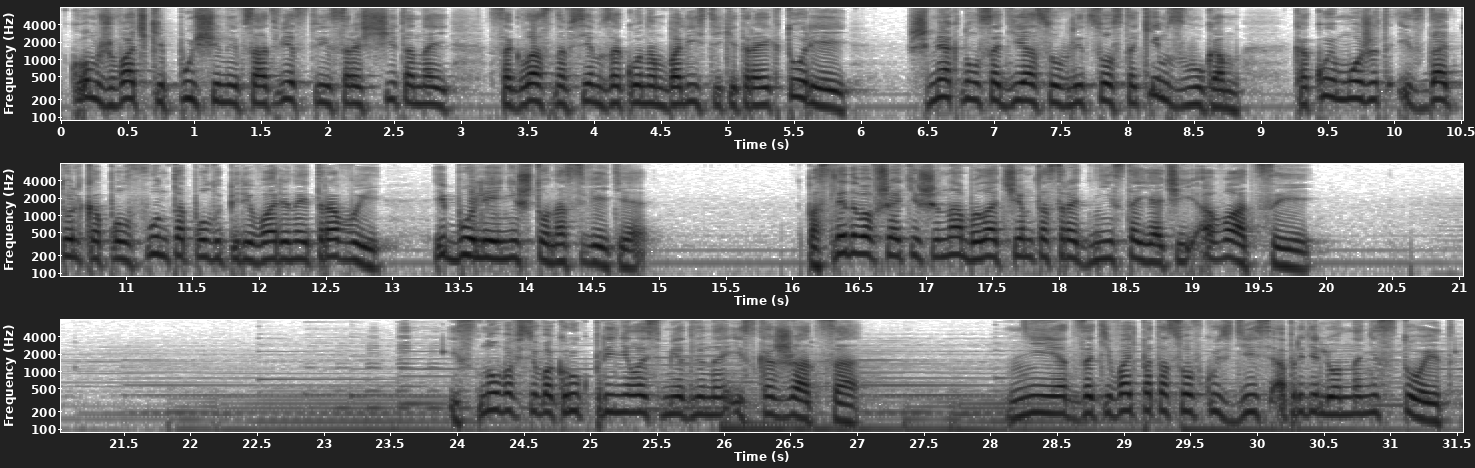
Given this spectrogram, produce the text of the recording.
Ком жвачки, пущенный в соответствии с рассчитанной, согласно всем законам баллистики, траекторией, шмякнулся Диасу в лицо с таким звуком, какой может издать только полфунта полупереваренной травы и более ничто на свете. Последовавшая тишина была чем-то сродни стоячей овации. И снова все вокруг принялось медленно искажаться. Нет, затевать потасовку здесь определенно не стоит.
